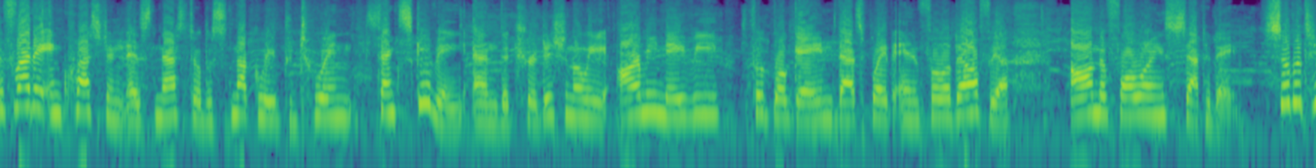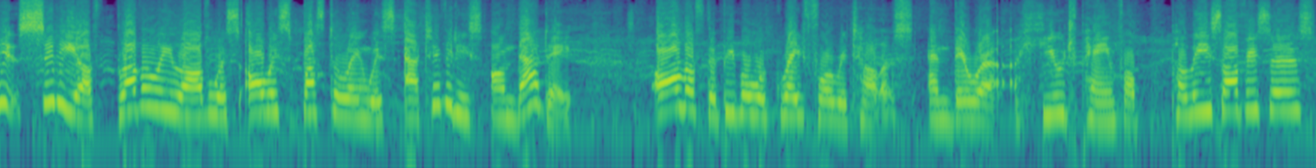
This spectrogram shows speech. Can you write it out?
The Friday in question is nestled snugly between Thanksgiving and the traditionally Army Navy football game that's played in Philadelphia on the following Saturday. So the city of brotherly love was always bustling with activities on that day. All of the people were great for retailers, and they were a huge pain for police officers,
